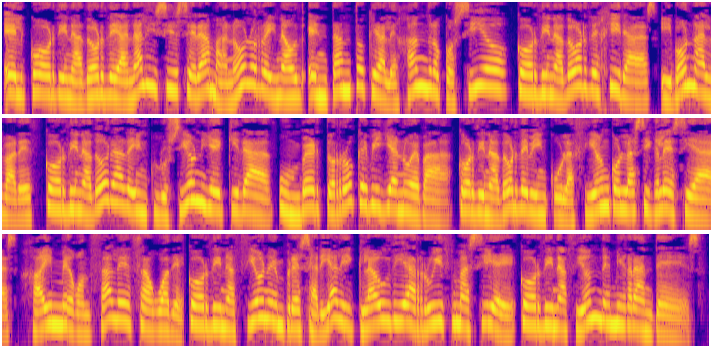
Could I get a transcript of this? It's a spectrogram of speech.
El coordinador de análisis será Manolo Reinaud, en tanto que Alejandro Cosío, coordinador de giras, Ivonne Álvarez, coordinadora de inclusión y equidad, Humberto Roque Villanueva, coordinador de vinculación con las iglesias, Jaime González Aguade, coordinación empresarial y Claudia Ruiz Masie, coordinación de migrantes.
